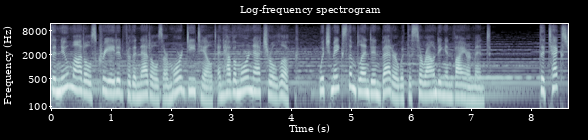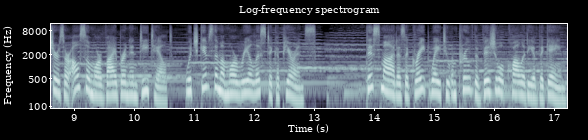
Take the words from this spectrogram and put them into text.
The new models created for the nettles are more detailed and have a more natural look, which makes them blend in better with the surrounding environment. The textures are also more vibrant and detailed, which gives them a more realistic appearance. This mod is a great way to improve the visual quality of the game,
